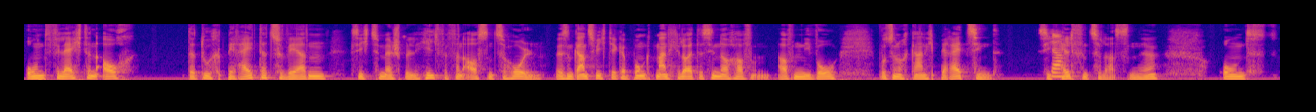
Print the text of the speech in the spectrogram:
und vielleicht dann auch dadurch bereiter zu werden, sich zum Beispiel Hilfe von außen zu holen. Das ist ein ganz wichtiger Punkt. Manche Leute sind auch auf, auf einem Niveau, wo sie noch gar nicht bereit sind, sich ja. helfen zu lassen. Ja? Und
